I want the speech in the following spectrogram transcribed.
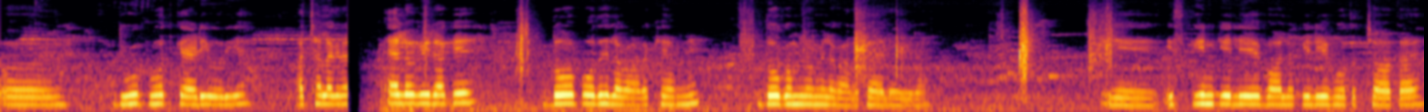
और धूप बहुत कैडी हो रही है अच्छा लग रहा है। एलोवेरा के दो पौधे लगा रखे हमने, दो गमलों में लगा रखा है एलोवेरा ये स्किन के लिए, बालों के लिए बहुत अच्छा होता है।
